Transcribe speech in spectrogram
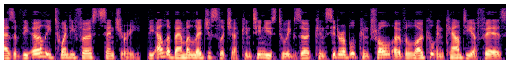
as of the early 21st century, the Alabama legislature continues to exert considerable control over local and county affairs.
